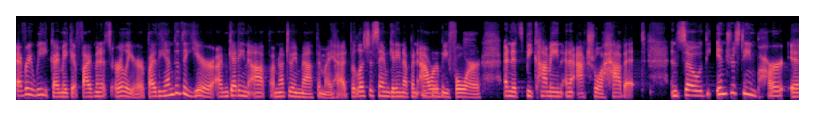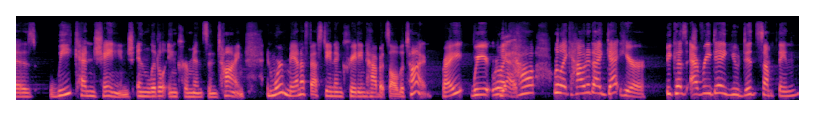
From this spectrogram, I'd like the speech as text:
every week i make it five minutes earlier by the end of the year i'm getting up i'm not doing math in my head but let's just say i'm getting up an hour mm-hmm. before and it's becoming an actual habit and so the interesting part is we can change in little increments in time and we're manifesting and creating habits all the time right we, we're like yes. how we're like how did i get here because every day you did something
